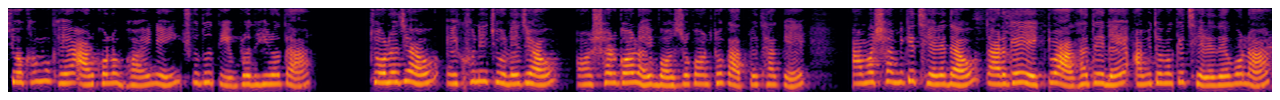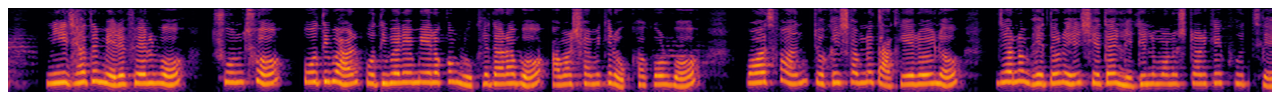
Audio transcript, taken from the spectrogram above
চোখে মুখে আর কোনো ভয় নেই, শুধু তীব্র ধীরতা। চলে যাও এখনই চলে যাও। অর্ষার গলায় বজ্রকণ্ঠ কাঁপতে থাকে। আমার স্বামীকে ছেড়ে দাও, তার গায়ে একটু আঘাত এলে আমি তোমাকে ছেড়ে দেব না। নিজ হাতে মেরে ফেলব। শুনছো? প্রতিবার, প্রতিবারই আমি এরকম রুখে দাঁড়াবো, আমার স্বামীকে রক্ষা করব। ওয়াসফান চোখের সামনে তাকিয়ে রইল, যেন ভেতরে সে তার লিটিল মনস্টারকে খুঁজছে।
